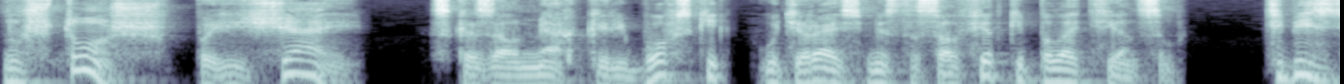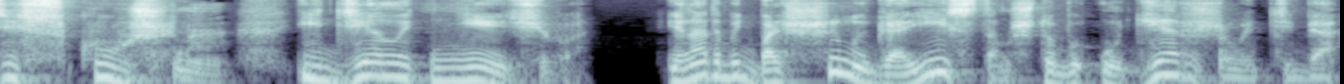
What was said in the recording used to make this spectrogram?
Ну что ж, поезжай», — сказал мягко Рябовский, утираясь вместо салфетки полотенцем. Тебе здесь скучно, и делать нечего. И надо быть большим эгоистом, чтобы удерживать тебя.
